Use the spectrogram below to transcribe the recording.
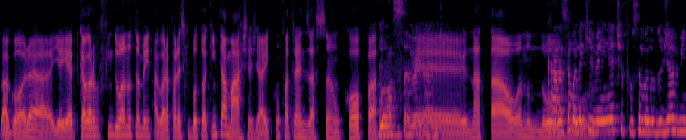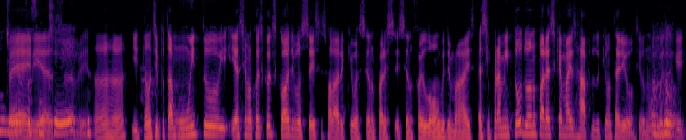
agora. E aí é porque agora, fim do ano também. Agora parece que botou a quinta marcha já. E com fraternização, Copa. Nossa, é verdade. É, Natal, Ano Novo. Cara, semana que vem é tipo semana do dia 20. Férias, né? assim, sabe? Uhum. Então, tipo, tá muito. E assim, uma coisa que eu discordo de vocês, vocês falaram que esse ano, parece... esse ano foi longo demais. Assim, para mim, todo ano parece que é mais rápido do que o anterior. Assim, uma coisa que.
